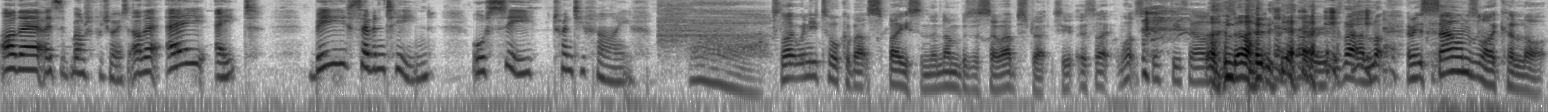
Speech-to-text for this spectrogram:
Are there, it's multiple choice, are there A8, B17, or C25? It's like when you talk about space and the numbers are so abstract. you- It's like, what's fifty thousand? No, yeah. is that a lot? I mean, it sounds like a lot,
